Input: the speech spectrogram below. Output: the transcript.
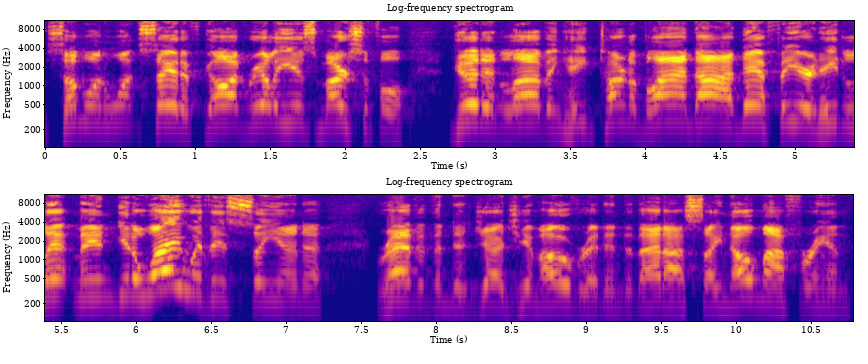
Someone once said if God really is merciful, good, and loving, He'd turn a blind eye, a deaf ear, and He'd let man get away with his sin uh, rather than to judge him over it. And to that I say, no, my friend,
